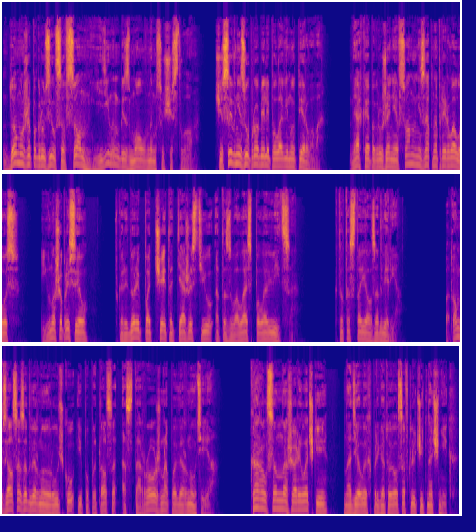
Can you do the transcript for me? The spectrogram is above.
Дом уже погрузился в сон единым безмолвным существом. Часы внизу пробили половину первого. Мягкое погружение в сон внезапно прервалось. Юноша присел. В коридоре под чьей-то тяжестью отозвалась половица. Кто-то стоял за дверью. Потом взялся за дверную ручку и попытался осторожно повернуть ее. Карлсон нашарил очки, надел их, приготовился включить ночник.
